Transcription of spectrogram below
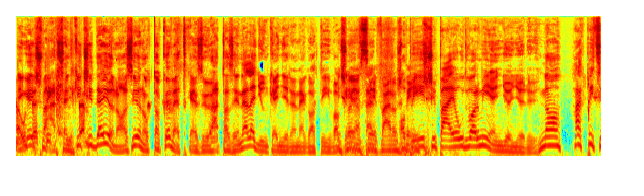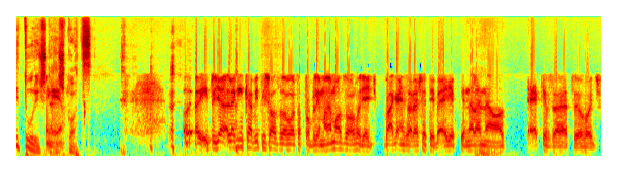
Igen, és vársz egy kicsit, de jön az, jön ott a következő. Hát azért ne legyünk ennyire negatívak. És olyan szép város A Bécs. Bécsi pályaudvar milyen gyönyörű. Na, hát picit turistáskodsz. Itt ugye leginkább itt is azzal volt a probléma, nem azzal, hogy egy vágányzár esetében egyébként ne lenne az elképzelhető, hogy,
